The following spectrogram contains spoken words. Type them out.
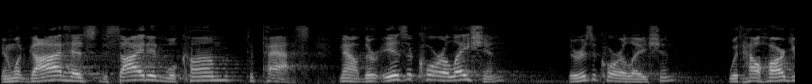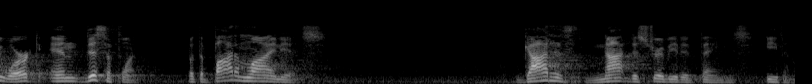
And what God has decided will come to pass. Now, there is a correlation, there is a correlation with how hard you work and discipline. But the bottom line is, God has not distributed things evenly.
